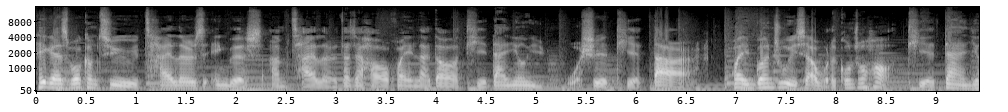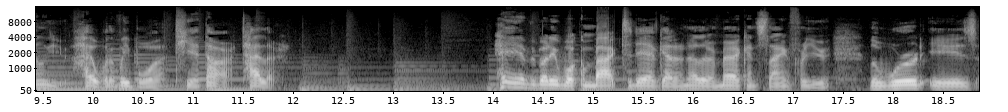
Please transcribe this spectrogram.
Hey guys, welcome to Tyler's English. I'm Tyler. 大家好，欢迎来到铁蛋英语，我是铁蛋儿。欢迎关注一下我的公众号“铁蛋英语”，还有我的微博“铁蛋儿 Tyler”。Hey everybody, welcome back. Today I've got another American slang for you. The word is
